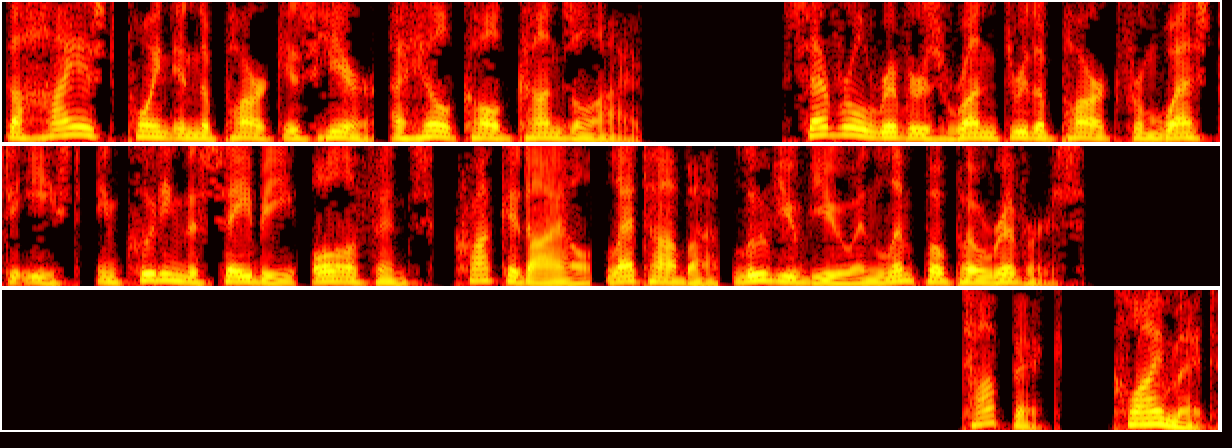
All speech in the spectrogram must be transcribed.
The highest point in the park is here, a hill called Khandzalive. Several rivers run through the park from west to east, including the Sabi, Olifants, Crocodile, Letaba, Luvuvhu and Limpopo rivers. Climate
